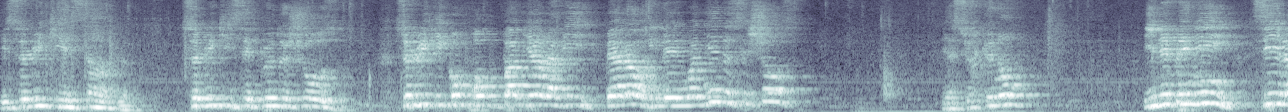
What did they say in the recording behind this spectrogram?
Et celui qui est simple, celui qui sait peu de choses, celui qui ne comprend pas bien la vie, mais alors il est éloigné de ces choses Bien sûr que non. Il est béni s'il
